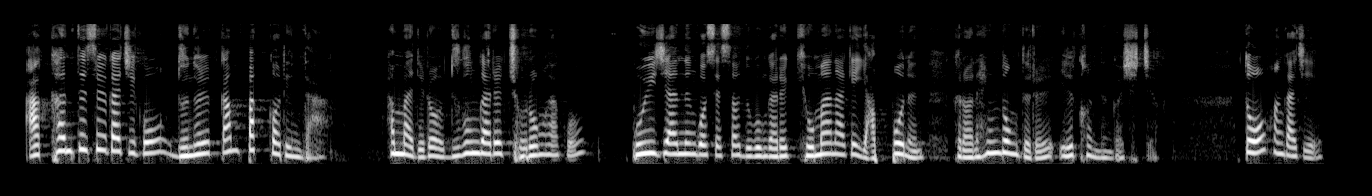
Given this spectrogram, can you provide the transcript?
악한 뜻을 가지고 눈을 깜빡거린다. 한마디로 누군가를 조롱하고 보이지 않는 곳에서 누군가를 교만하게 얕보는 그런 행동들을 일컫는 것이죠. 또 한 가지,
